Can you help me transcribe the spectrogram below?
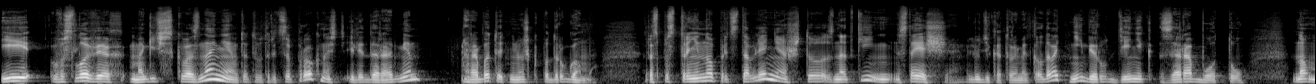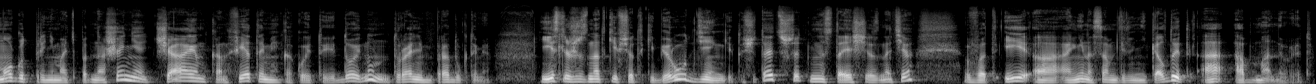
И в условиях магического знания вот эта вот рецепрокность или дарообмен работает немножко по-другому. Распространено представление, что знатки, настоящие люди, которые умеют колдовать, не берут денег за работу – но могут принимать подношения чаем, конфетами, какой-то едой, ну, натуральными продуктами. Если же знатки все-таки берут деньги, то считается, что это не настоящее знатье, вот, и а, они на самом деле не колдуют, а обманывают.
